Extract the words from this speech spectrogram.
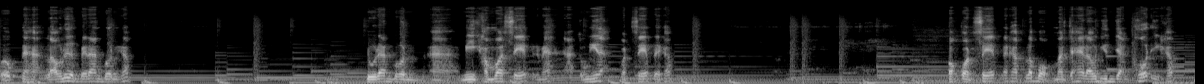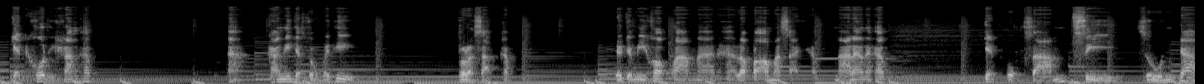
ปุ๊บนะฮะเราเลื่อนไปด้านบนครับ ดูด้านบนอ่ามีคำว่าเซฟเห็นไหมอ่าตรงนี้แหละกดเซฟเลยครับพอกดเซฟนะครับ ระบบมันจะให้เรายืนยันโค้ดอีกครับ get โค้ดอีกครั้งครับอ่าครั้งนี้จะส่งไปที่โทรศัพท์ครับ ดี๋ยวจะมีข้อความมานะฮะเราก็เอามาใส่ครับมาแล้วนะครับเจ็ดหกสามสี่ศูนย์เก้า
